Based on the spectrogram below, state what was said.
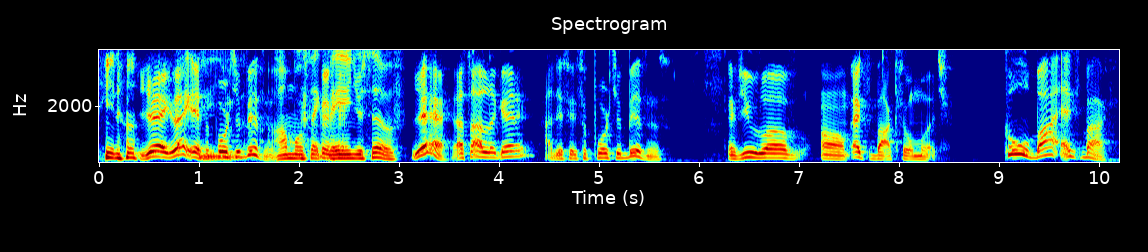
you know, yeah, exactly. It supports your business. almost like paying yourself. Yeah, that's how I look at it. I just say support your business. If you love um, Xbox so much, cool, buy Xbox.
